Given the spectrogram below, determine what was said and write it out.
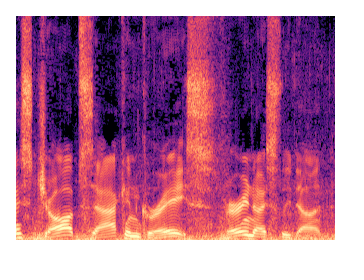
Nice job, Zach and Grace. Very nicely done.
